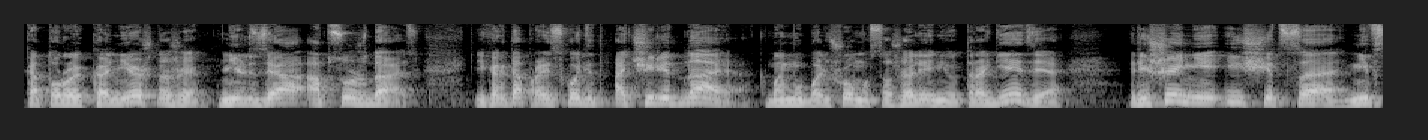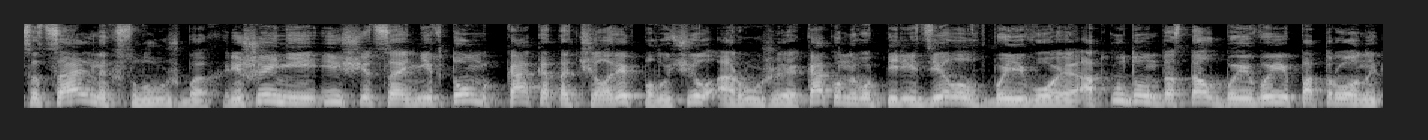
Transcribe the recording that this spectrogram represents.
которые, конечно же, нельзя обсуждать. И когда происходит очередная, к моему большому сожалению, трагедия, Решение ищется не в социальных службах, решение ищется не в том, как этот человек получил оружие, как он его переделал в боевое, откуда он достал боевые патроны,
